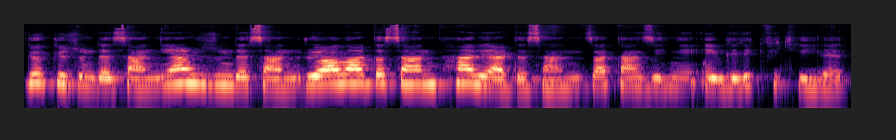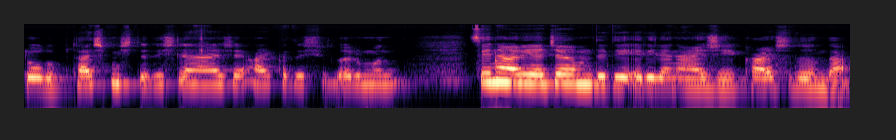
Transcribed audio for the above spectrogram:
Gökyüzünde sen, yeryüzünde sen, rüyalarda sen, her yerde sen. Zaten zihni evlilik fikriyle dolup taşmıştı dişil enerji arkadaşlarımın. Seni arayacağım dedi eril enerji karşılığında.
